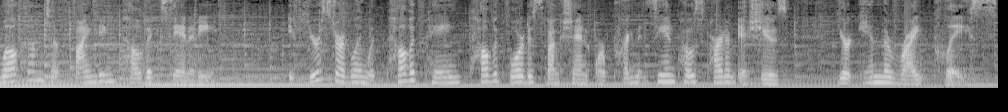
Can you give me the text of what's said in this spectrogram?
Welcome to Finding Pelvic Sanity. If you're struggling with pelvic pain, pelvic floor dysfunction, or pregnancy and postpartum issues, you're in the right place.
